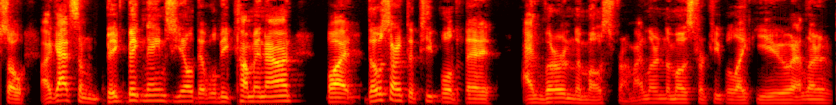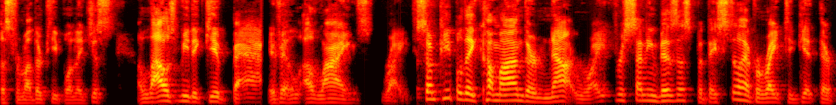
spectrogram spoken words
So I got some big, big names, you know, that will be coming on, but those aren't the people that I learn the most from. I learn the most from people like you. I learn the most from other people, and it just allows me to give back if it aligns right. Some people they come on, they're not right for sending business, but they still have a right to get their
